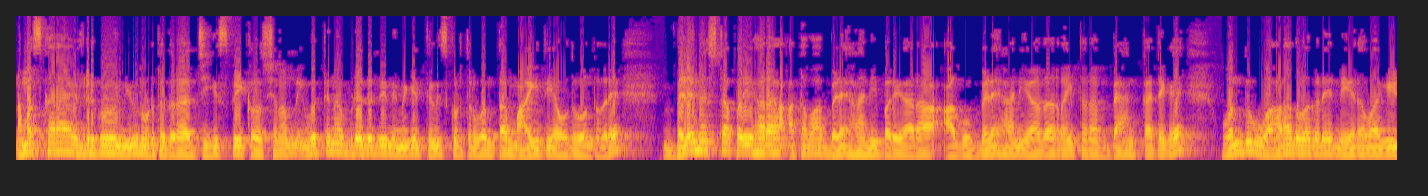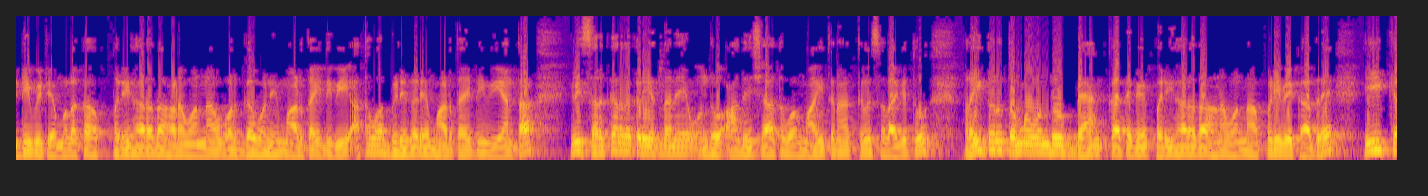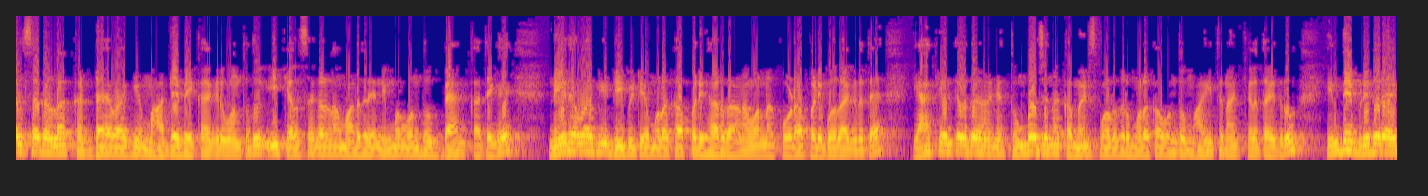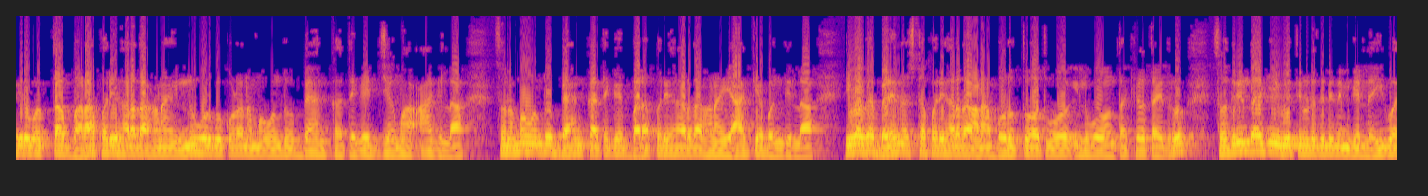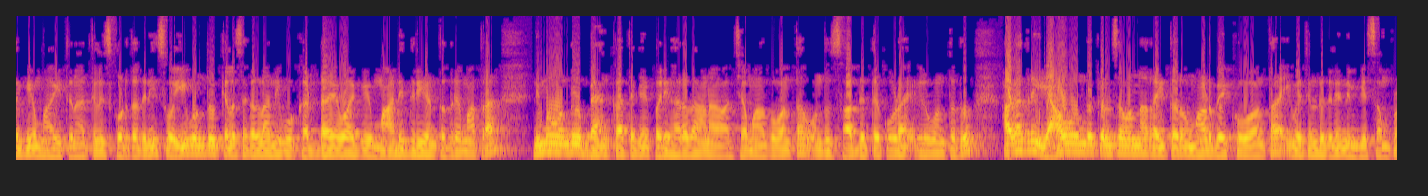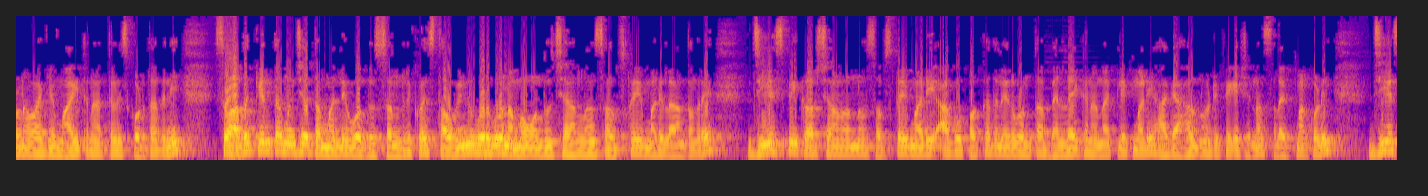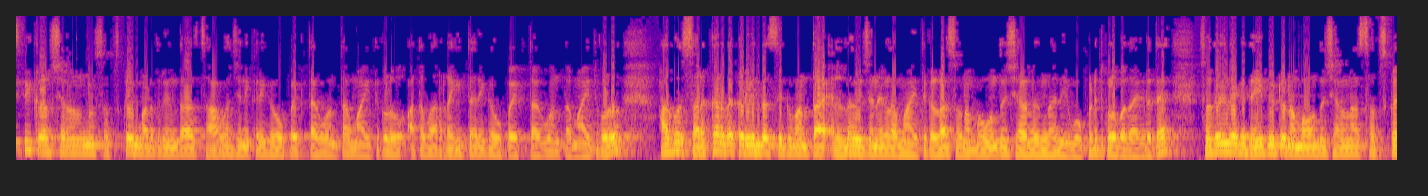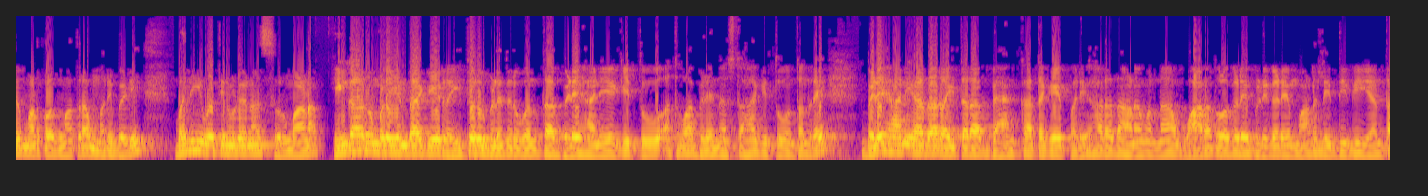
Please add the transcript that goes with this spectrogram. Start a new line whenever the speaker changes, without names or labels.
ನಮಸ್ಕಾರ ಎಲ್ರಿಗೂ, ನೀವು ನೋಡ್ತಿದ್ದೀರಾ G S P colours channel ಇವತ್ತಿನ ವಿಡಿಯೋದಲ್ಲಿ ನಿಮಗೆ ತಿಳಿಸ್ಕೊಡ್ತಿರುವಂಥ ಮಾಹಿತಿ ಯಾವುದು ಅಂತಂದರೆ ಬೆಳೆ ನಷ್ಟ ಪರಿಹಾರ ಅಥವಾ ಬೆಳೆ ಹಾನಿ ಪರಿಹಾರ ಹಾಗೂ ಬೆಳೆ ಹಾನಿಯಾದ ರೈತರ ಬ್ಯಾಂಕ್ ಖಾತೆಗೆ ಒಂದು ವಾರದೊಳಗಡೆ ನೇರವಾಗಿ ಡಿ ಬಿ ಟಿ ಮೂಲಕ ಪರಿಹಾರದ ಹಣವನ್ನು ವರ್ಗಾವಣೆ ಮಾಡ್ತಾ ಇದ್ದೀವಿ ಅಥವಾ ಬಿಡುಗಡೆ ಮಾಡ್ತಾ ಇದ್ದೀವಿ ಅಂತ ಇಲ್ಲಿ ಸರ್ಕಾರದ ಕಡೆಯಿಂದಲೇ ಒಂದು ಆದೇಶ ಅಥವಾ ಮಾಹಿತಿನ ತಿಳಿಸಲಾಗಿತ್ತು. ರೈತರು ತಮ್ಮ ಒಂದು ಬ್ಯಾಂಕ್ ಖಾತೆಗೆ ಪರಿಹಾರದ ಹಣವನ್ನು ಪಡಿಬೇಕಾದ್ರೆ ಈ ಕೆಲಸಗಳನ್ನ ಕಡ್ಡಾಯವಾಗಿ ಮಾಡಲೇಬೇಕಾಗಿರುವಂಥದ್ದು. ಈ ಕೆಲಸಗಳನ್ನ ಮಾಡಿದ್ರೆ ನಿಮ್ಮ ಒಂದು ಬ್ಯಾಂಕ್ ಖಾತೆಗೆ ನೇರವಾಗಿ ಡಿ ಬಿ ಟಿಯ ಮೂಲಕ ಪರಿಹಾರದ ಹಣವನ್ನು ಕೂಡ ಪಡಿಬೋದಾಗಿರುತ್ತೆ. ಯಾಕೆ ಅಂತ ಹೇಳಿದ್ರೆ ನನಗೆ ತುಂಬಾ ಜನ ಕಮೆಂಟ್ಸ್ ಮಾಡೋದ್ರ ಮೂಲಕ ಒಂದು ಮಾಹಿತಿನ ಕೇಳ್ತಾ ಇದ್ರು. ಹಿಂದೆ ಬಿಡುಗಡೆ ಆಗಿರುವಂಥ ಬರ ಪರಿಹಾರದ ಹಣ ಇನ್ನೂವರೆಗೂ ಕೂಡ ನಮ್ಮ ಒಂದು ಬ್ಯಾಂಕ್ ಖಾತೆಗೆ ಜಮಾ ಆಗಿಲ್ಲ. ಸೊ ನಮ್ಮ ಒಂದು ಬ್ಯಾಂಕ್ ಖಾತೆಗೆ ಬರ ಪರಿಹಾರದ ಹಣ ಯಾಕೆ ಬಂದಿಲ್ಲ? ಇವಾಗ ಬೆಳೆ ನಷ್ಟ ಪರಿಹಾರದ ಹಣ ಬರುತ್ತೋ ಅಥವಾ ಇಲ್ವೋ ಅಂತ ಕೇಳ್ತಾ ಇದ್ರು. ಸೊ ಅದರಿಂದಾಗಿ ಇವತ್ತಿನ ವಿಡಿಯೋದಲ್ಲಿ ನಿಮಗೆ ಲೈವ್ ಆಗಿ ಮಾಹಿತಿನ ತಿಳಿಸ್ಕೊಡ್ತಾ ಇದ್ದೀನಿ. ಸೊ ಈ ಒಂದು ಕೆಲಸಗಳನ್ನ ನೀವು ಕಡ್ಡಾಯವಾಗಿ ಮಾಡಿದ್ರಿ ಅಂತಂದ್ರೆ ಮಾತ್ರ ನಿಮ್ಮ ಒಂದು ಬ್ಯಾಂಕ್ ಖಾತೆಗೆ ಪರಿಹಾರದ ಹಣ ಜಮಾ ಆಗುವಂತ ಒಂದು ಸಾಧ್ಯತೆ ಕೂಡ ಇರುವಂತದ್ದು. ಹಾಗಾದ್ರೆ ಯಾವ ಒಂದು ಕೆಲಸವನ್ನ ರೈತರು ಮಾಡಬೇಕು ಅಂತ ಇವತ್ತಿನ ವಿಡಿಯೋದಲ್ಲಿ ನಿಮಗೆ ಸಂಪೂರ್ಣವಾಗಿ ಮಾಹಿತಿನ ತಿಳಿಸ್ಕೊಡ್ತಾ ಇದ್ದೀನಿ ಸೊ ಅದಕ್ಕಿಂತ ಮುಂಚೆ ತಮ್ಮಲ್ಲಿ ಒಂದು ಸಣ್ಣ ರಿಕ್ವೆಸ್ಟ್ ತಾವು ಇನ್ನೂವರೆಗೂ ನಮ್ಮ ಒಂದು ಚಾನಲ್ನ ಸಬ್ಸ್ಕ್ರೈಬ್ ಮಾಡಿಲ್ಲ ಅಂತಂದರೆ ಜಿ ಎಸ್ ಪಿ ಕಾರ್ ಚಾನಲನ್ನು ಸಬ್ಸ್ಕ್ರೈಬ್ ಮಾಡಿ ಹಾಗೂ ಪಕ್ಕದಲ್ಲಿರುವಂಥ ಬೆಲ್ ಐಕನನ್ನು ಅನ್ನು ಕ್ಲಿಕ್ ಮಾಡಿ, ಹಾಗೆ ಆಲ್ ನೋಟಿಫಿಕೇಶನ್ ಸೆಲೆಕ್ಟ್ ಮಾಡ್ಕೊಳ್ಳಿ. ಜಿ ಎಸ್ ಪಿ ಕಾರ್ ಚಾನಲನ್ನು ಸಬ್ಸ್ಕ್ರೈಬ್ ಮಾಡೋದ್ರಿಂದ ಸಾರ್ವಜನಿಕರಿಗೆ ಉಪಯುಕ್ತ ಆಗುವಂಥ ಮಾಹಿತಿಗಳು ಅಥವಾ ರೈತರಿಗೆ ಉಪಯುಕ್ತ ಆಗುವಂಥ ಮಾಹಿತಿಗಳು ಹಾಗೂ ಸರ್ಕಾರದ ಕಡೆಯಿಂದ ಸಿಗುವಂಥ ಎಲ್ಲ ಯೋಜನೆಗಳ ಮಾಹಿತಿಗಳನ್ನ ಸೊ ನಮ್ಮ ಒಂದು ಚಾನಲಿಂದ ನೀವು ಪಡೆದುಕೊಳ್ಳಬಹುದಾಗಿರುತ್ತೆ ಸೊ ಅದರಿಂದಾಗಿ ದಯವಿಟ್ಟು ನಮ್ಮ ಒಂದು ಚಾನಲ್ನ ಸಬ್ಸ್ಕ್ರೈಬ್ ಮಾಡ್ಕೊಳ್ಳೋದು ಮಾತ್ರ ಮರಿಬೇಡಿ. ಬನ್ನಿ ಇವತ್ತಿನ ವಿಡಿಯೋನ ಶುರು ಹಿಂಗಾರು ಮಳೆಯಿಂದಾಗಿ ರೈತರು ಬೆಳೆದಿರುವಂತಹ ಬೆಳೆ ಹಾನಿಯಾಗಿತ್ತು ಅಥವಾ ಬೆಳೆ ನಷ್ಟ ಆಗಿತ್ತು ಅಂತಂದ್ರೆ ಬೆಳೆ ಹಾನಿಯಾದ ರೈತರ ಬ್ಯಾಂಕ್ ಖಾತೆಗೆ ಪರಿಹಾರದ ಹಣವನ್ನ ವಾರದೊಳಗಡೆ ಬಿಡುಗಡೆ ಮಾಡಲಿದ್ದೀವಿ ಅಂತ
